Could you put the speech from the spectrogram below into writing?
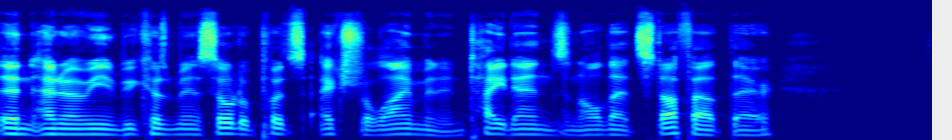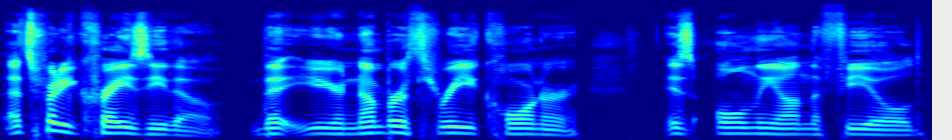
And and I mean because Minnesota puts extra linemen and tight ends and all that stuff out there. That's pretty crazy though. That your number three corner is only on the field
